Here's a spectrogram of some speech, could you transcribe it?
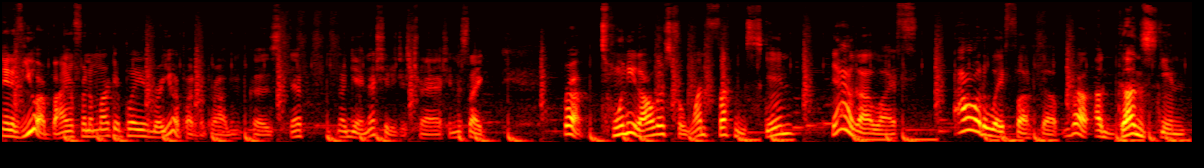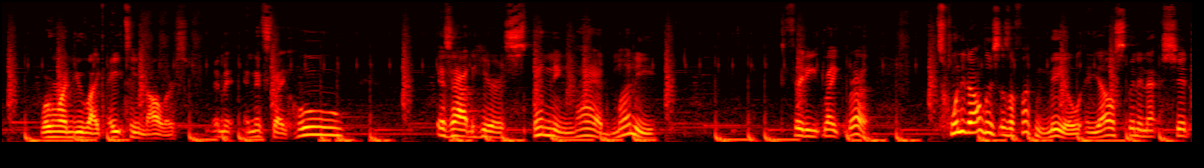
And if you are buying from the marketplace, bro, you're part of the problem because again, that shit is just trash. And it's like, bro, twenty dollars for one fucking skin? Y'all got life all the way fucked up, bro. A gun skin will run you like eighteen dollars, and it, and it's like who is out here spending mad money the like, bro? Twenty dollars is a fucking meal, and y'all spending that shit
